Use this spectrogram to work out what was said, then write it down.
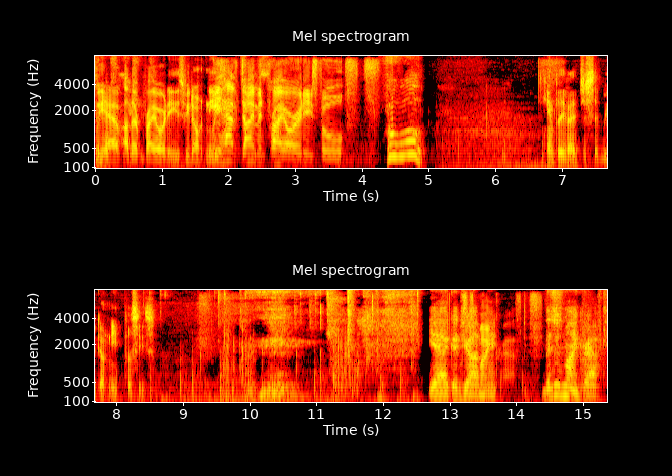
We Simple have other priorities. We don't need. we have diamond priorities, fool. Fool! Can't believe I just said we don't need pussies. Yeah, good This is job, mate. Minecraft. This is Minecraft.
